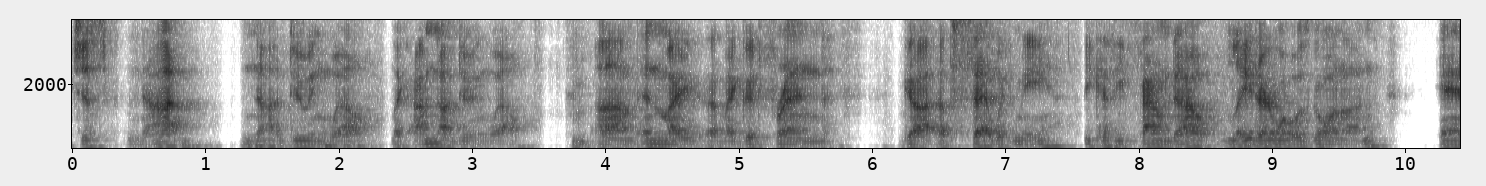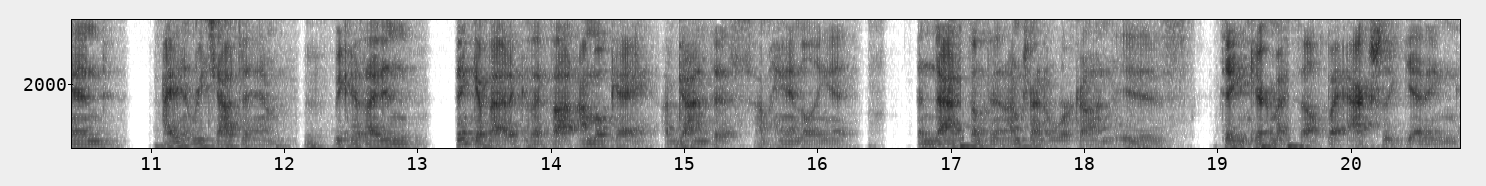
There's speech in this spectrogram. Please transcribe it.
just not not doing well. Like I'm not doing well. Um, and my uh, my good friend got upset with me because he found out later what was going on and I didn't reach out to him because I didn't think about it because I thought I'm okay. I've got this. I'm handling it. And that's something that I'm trying to work on is taking care of myself by actually getting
